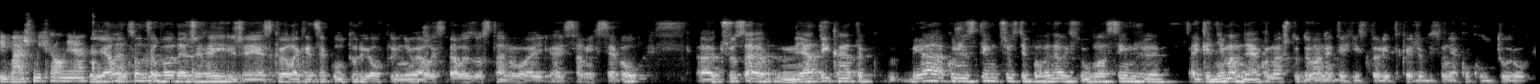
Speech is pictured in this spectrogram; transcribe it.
Ty máš, Michal, nejakú? Ja len som chcel povedať, že, hej, že je skvelé, keď sa kultúry ovplyvňujú, ale stále zostanú aj, aj samých sebou. Čo sa mňa týka, tak ja akože s tým, čo ste povedali, súhlasím, že aj keď nemám nejako naštudované tie historické, že by som nejakú kultúru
